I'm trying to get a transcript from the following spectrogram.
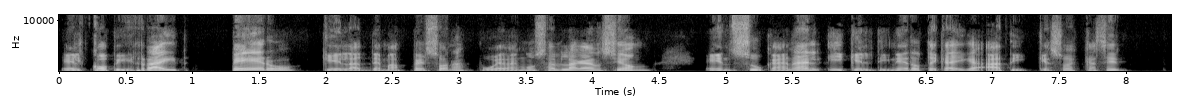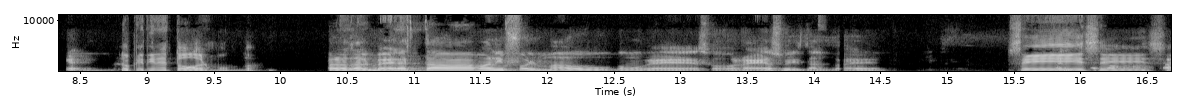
el copyright, pero que las demás personas puedan usar la canción en su canal y que el dinero te caiga a ti, que eso es casi lo que tiene todo el mundo. Pero tal vez él está mal informado como que sobre eso y tal vez Sí, sí, sí,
